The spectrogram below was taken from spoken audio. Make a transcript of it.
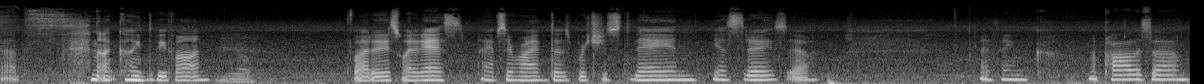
That's not going to be fun, Yeah. but it is what it is. I have survived those bridges today and yesterday, so I think Nepal is um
